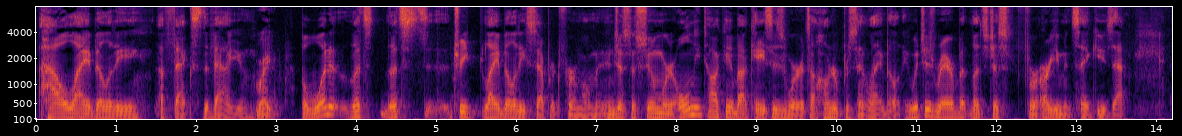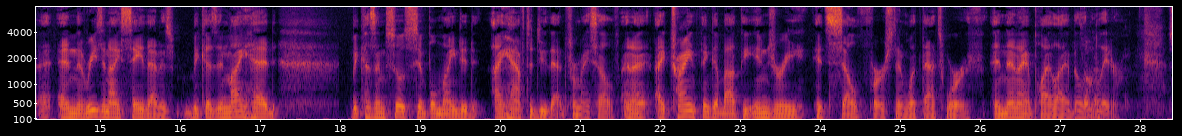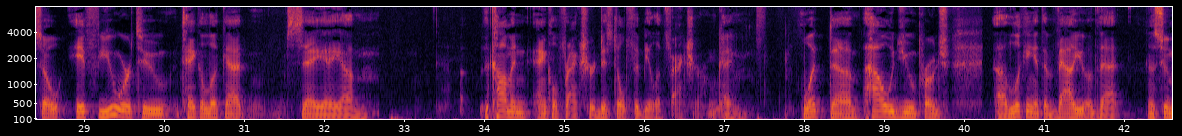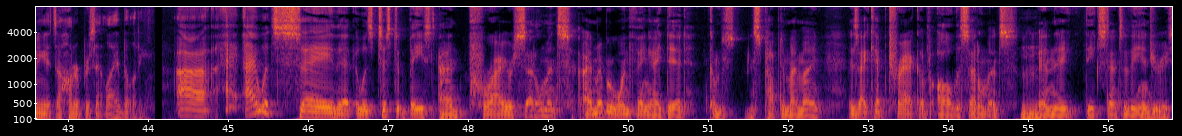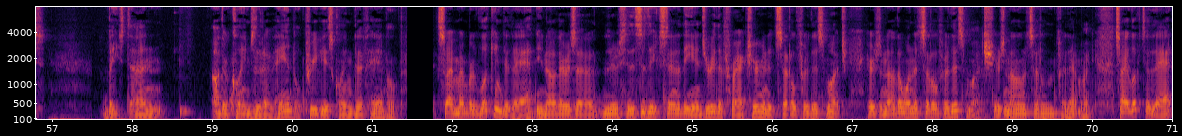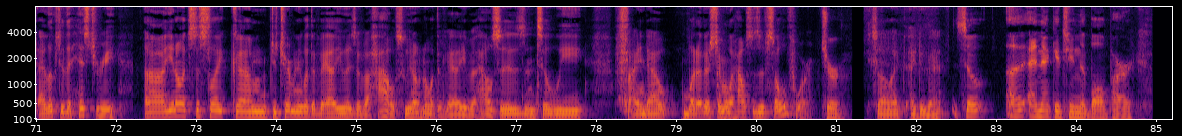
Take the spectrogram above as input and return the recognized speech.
how liability affects the value. Right. But what? Let's let's treat liability separate for a moment and just assume we're only talking about cases where it's 100% liability, which is rare. But let's just, for argument's sake, use that. And the reason I say that is because in my head, because I'm so simple minded, I have to do that for myself. And I, I try and think about the injury itself first and what that's worth. And then I apply liability later. So if you were to take a look at, say, a, um, the common ankle fracture, distal fibula fracture, okay, what, uh, how would you approach uh, looking at the value of that, assuming it's 100% liability? Uh, I, I would say that it was just based on prior settlements. I remember one thing I did comes just popped in my mind is I kept track of all the settlements and the, the extent of the injuries based on other claims that I've handled, previous claims that I've handled. So I remember looking to that. You know, there's a there's this is the extent of the injury, the fracture, and it's settled for this much. Here's another one that's settled for this much. Here's another one settled for that much. So I looked to that. I looked to the history. Uh, you know, it's just like um, determining what the value is of a house. We don't know what the value of a house is until we find out what other similar houses have sold for. Sure. So I, I do that. So, uh, and that gets you in the ballpark.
